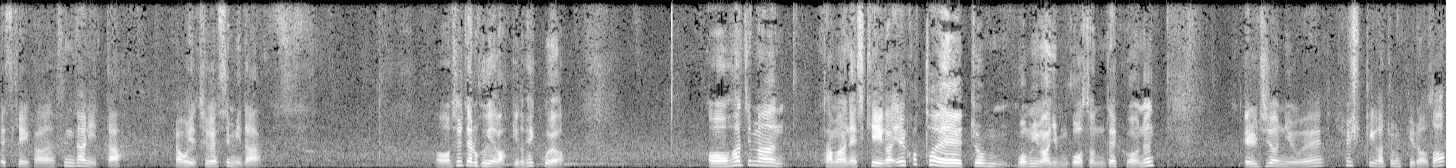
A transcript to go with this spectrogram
SK가 승산이 있다. 라고 예측했습니다. 어, 실제로 그게 맞기도 했고요. 어, 하지만 다만 SK가 1쿼터에 좀 몸이 많이 무거웠었는데 그거는 LG전 이후에 휴식기가 좀 길어서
